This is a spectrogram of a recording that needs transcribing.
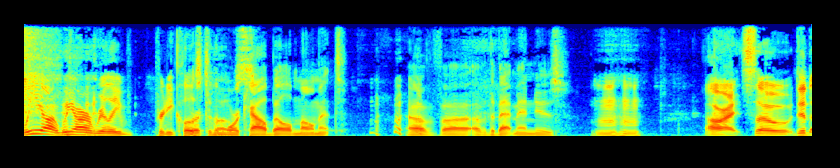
We are we are really pretty close We're to the more cowbell moment of uh, of the Batman news. Mhm. All right, so did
